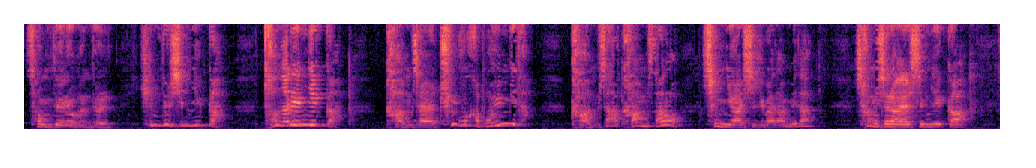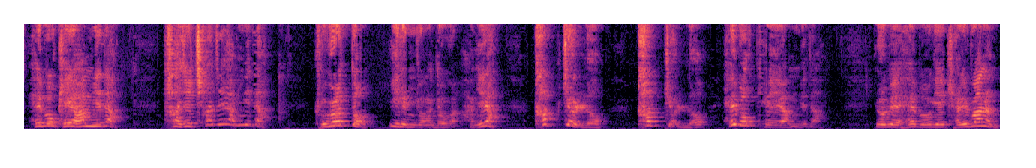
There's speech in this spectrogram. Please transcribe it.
성도 여러분들 힘드십니까? 터널입니까? 감사의 출구가 보입니다. 감사, 감사로 승리하시기 바랍니다. 상실하였습니까? 회복해야 합니다. 다시 찾아야 합니다. 그것도 이런 정도가 아니라 갑절로 갑절로 회복해야 합니다. 욥의 회복의 결과는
